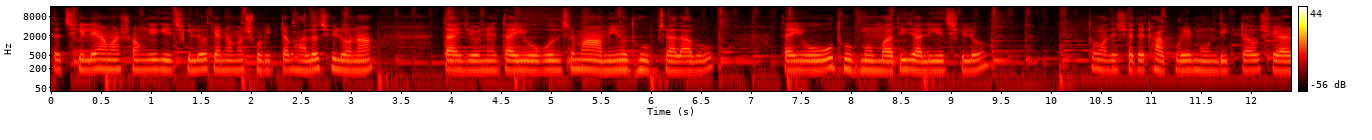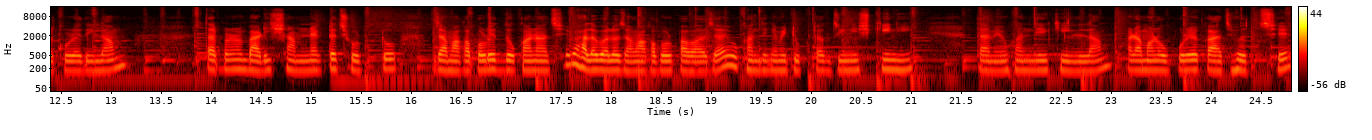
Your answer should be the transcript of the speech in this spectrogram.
তা ছেলে আমার সঙ্গে গেছিল, কেন আমার শরীরটা ভালো ছিল না? তাই জন্য তাই ও বলছে, মা, আমিও ধূপ জ্বালাবো। তাই ও ধূপ মোমবাতি জ্বালিয়েছিল। তোমাদের সাথে ঠাকুরের মন্দিরটাও শেয়ার করে দিলাম। তারপর আমার বাড়ির সামনে একটা ছোট্ট জামা কাপড়ের দোকান আছে। ভালো ভালো জামা কাপড় পাওয়া যায়। ওখান থেকে আমি টুকটাক জিনিস কিনি, তা আমি ওখান দিয়ে কিনলাম। আর আমার ওপরের কাজ হচ্ছে,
